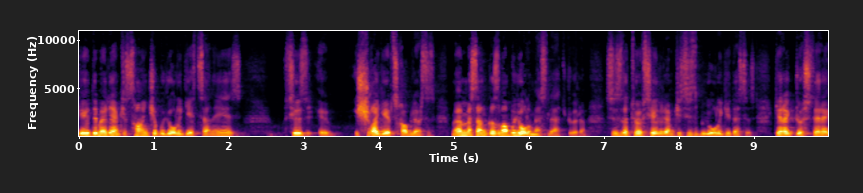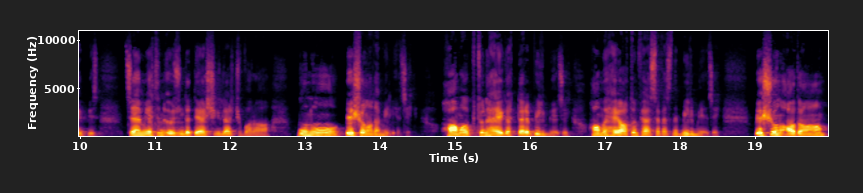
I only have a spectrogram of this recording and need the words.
Qeyd deməliyəm ki, sanki bu yolu getsəniz, siz e, işığa gəlib çıxa bilərsiniz. Mən məsələn qızıma bu yolu məsləhət görürəm. Sizə tövsiyə edirəm ki, siz bu yolu gedəsiniz. Gərək göstərək biz. Cəmiyyətin özündə dəyişikliklər ki var ha. Bunu 5-10 adam eləyəcək. Hamı bütün həqiqətləri bilməyəcək. Hamı həyatın fəlsəfəsini bilməyəcək. 5-10 adam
